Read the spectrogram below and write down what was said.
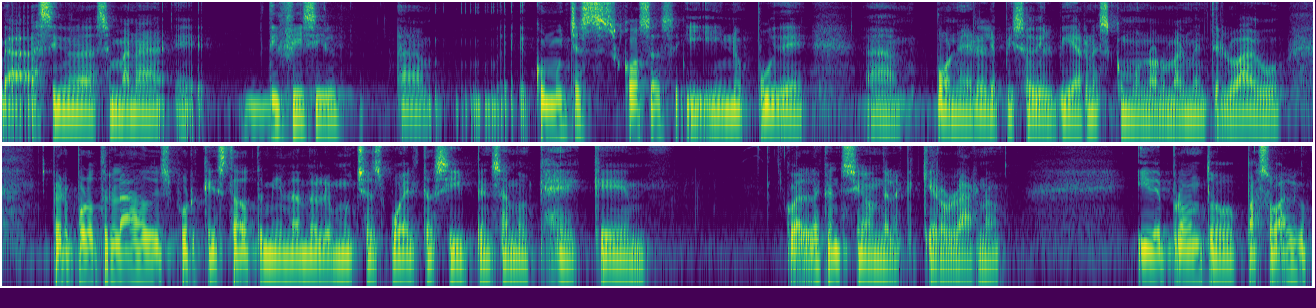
ha sido una semana eh, difícil, con muchas cosas y, no pude poner el episodio el viernes como normalmente lo hago. Pero por otro lado es porque he estado también dándole muchas vueltas y pensando que, cuál es la canción de la que quiero hablar, ¿no? Y de pronto pasó algo.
